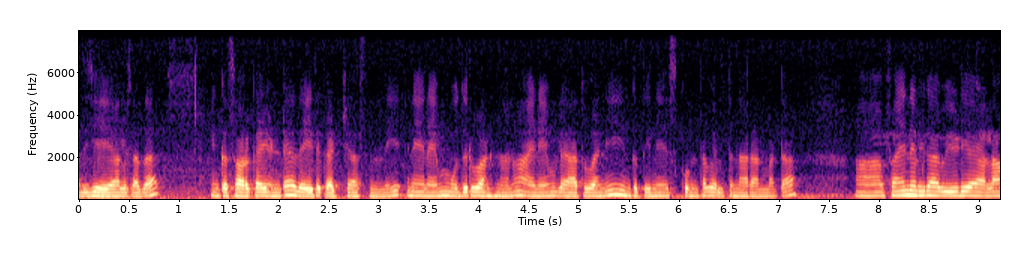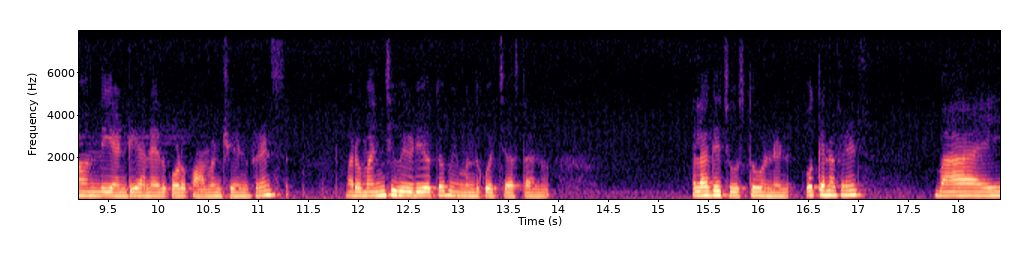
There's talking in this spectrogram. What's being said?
అది చేయాలి కదా. ఇంకా సొరకాయ ఉంటే అది అయితే కట్ చేస్తుంది. నేనేం ముదురు అంటున్నాను. ఆయన ఏం లేతవని ఇంకా తినేసుకుంటూ వెళ్తున్నారనమాట ఫైనల్గా వీడియో ఎలా ఉంది ఏంటి అనేది కూడా కామెంట్ చేయండి ఫ్రెండ్స్. మరో మంచి వీడియోతో మీ ముందుకు వచ్చేస్తాను. అలాగే చూస్తూ ఉండండి. ఓకేనా ఫ్రెండ్స్? బాయ్.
